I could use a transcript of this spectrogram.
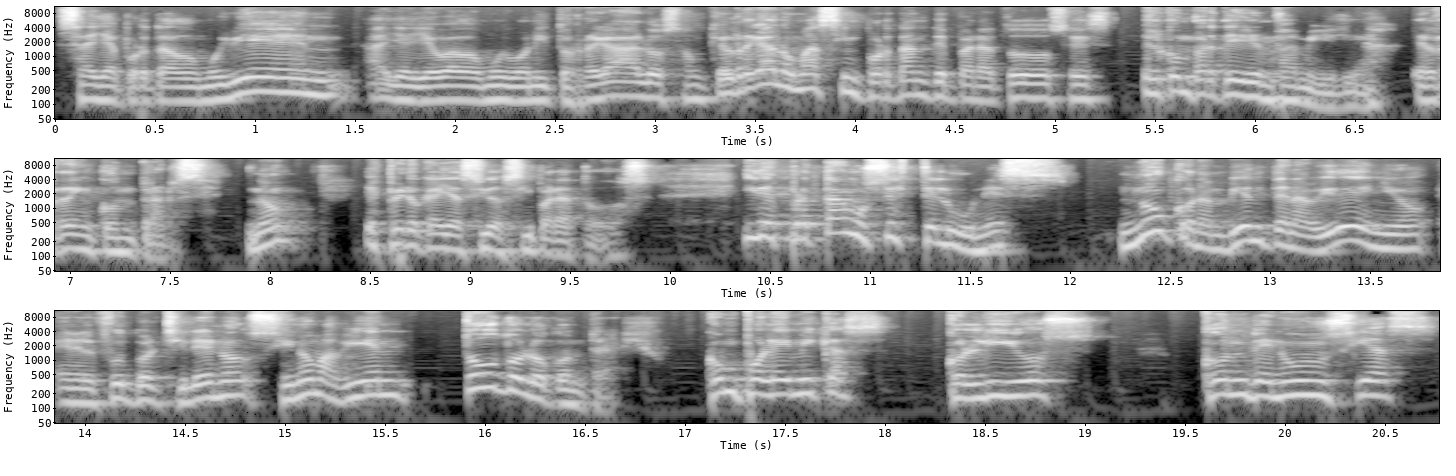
se haya portado muy bien, haya llevado muy bonitos regalos, aunque el regalo más importante para todos es el compartir en familia, el reencontrarse, ¿no? Espero que haya sido así para todos. Y despertamos este lunes, no con ambiente navideño en el fútbol chileno, sino más bien todo lo contrario, con polémicas, con líos, con denuncias,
